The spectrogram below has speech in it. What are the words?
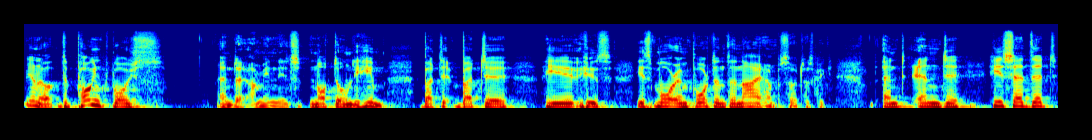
you know the point was, and uh, I mean it's not only him, but but uh, he is is more important than I am, so to speak, and and uh, he said that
